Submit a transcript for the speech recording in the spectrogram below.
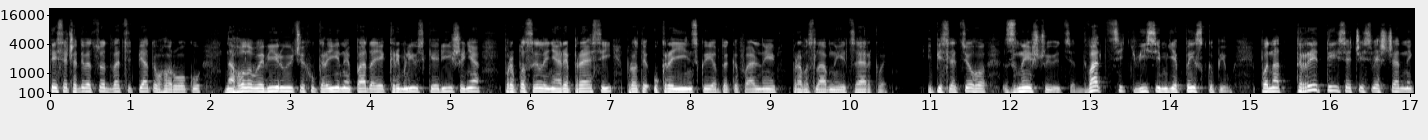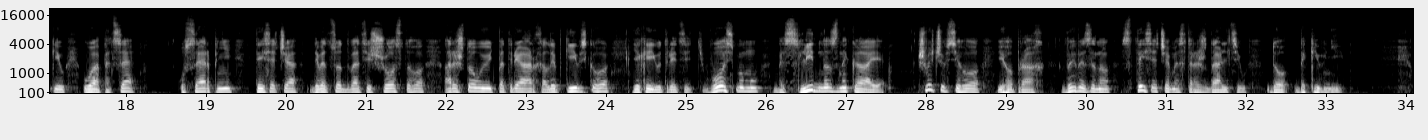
1925 року на голови віруючих України падає кремлівське рішення про посилення репресій проти Української автокефальної православної церкви. І після цього знищуються 28 єпископів, понад 3 тисячі священників у АПЦ. У серпні 1926-го арештовують патріарха Липківського, який у 38-му безслідно зникає. Швидше всього, його прах вивезено з тисячами страждальців до Беківні.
